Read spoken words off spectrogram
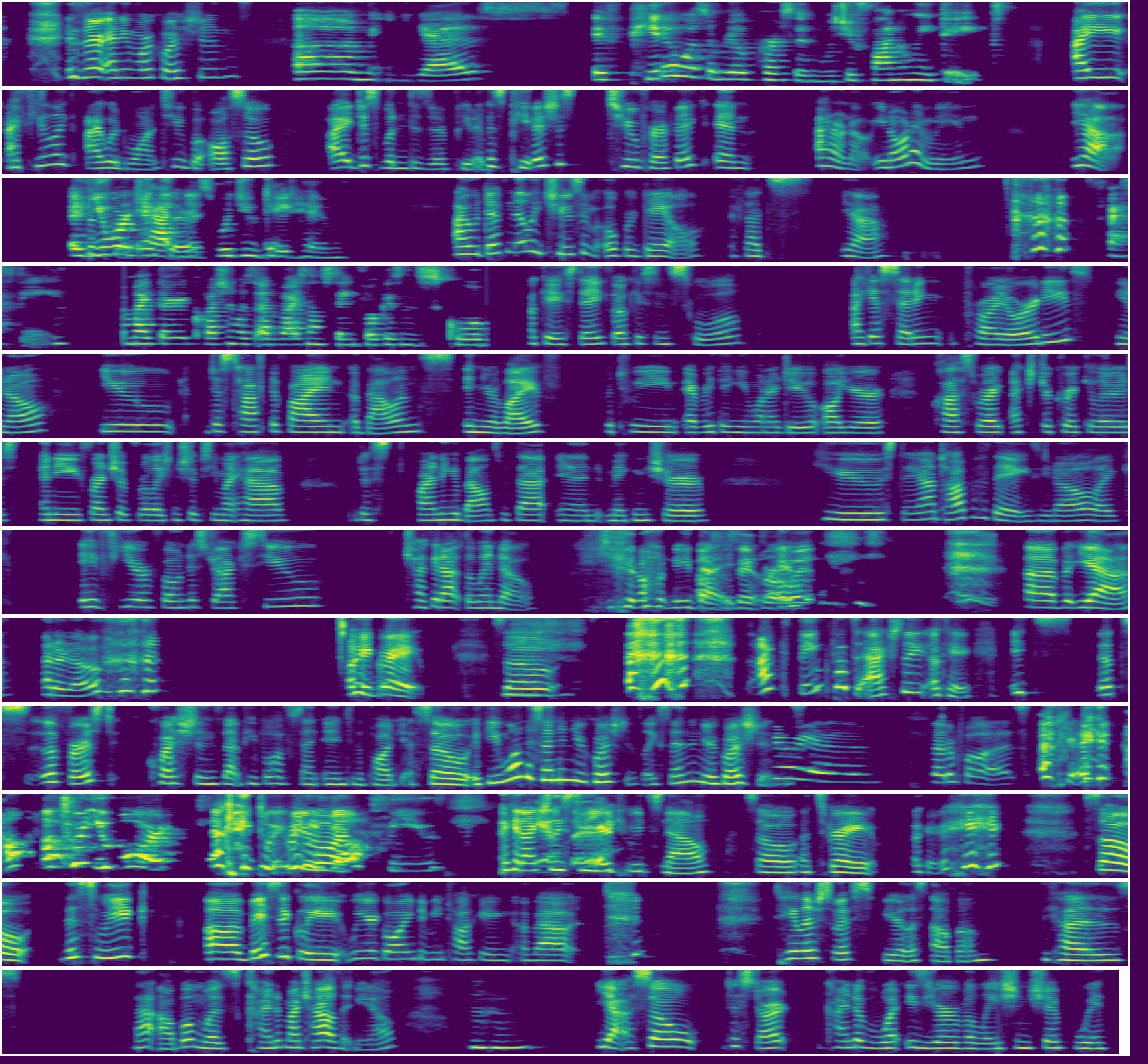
Is there any more questions? Um, yes. If Peeta was a real person, would you finally date? I I feel like I would want to, but also I just wouldn't deserve Peeta because Peeta's just too perfect and I don't know. You know what I mean? Yeah. If you were the answer. Katniss, would you date him? I would definitely choose him over Gale if that's yeah. I see. My third question was advice on staying focused in school. okay, staying focused in school. I guess setting priorities, you know, you just have to find a balance in your life between everything you want to do, all your classwork, extracurriculars, any friendship relationships you might have, just finding a balance with that and making sure you stay on top of things, you know, like if your phone distracts you, check it out the window. You don't need that. in your life. Uh, but yeah, I don't know. okay, great. So I think that's actually okay. It's that's the first questions that people have sent into the podcast. So if you want to send in your questions, like send in your questions. Period. Menopause. Okay. I'll, I'll tweet you more. Okay, tweet me more. Please. I can actually see your tweets now. So that's great. Okay. so this week, uh basically we are going to be talking about Taylor Swift's Fearless album because that album was kind of my childhood, you know? Mm-hmm. Yeah, so to start, kind of what is your relationship with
